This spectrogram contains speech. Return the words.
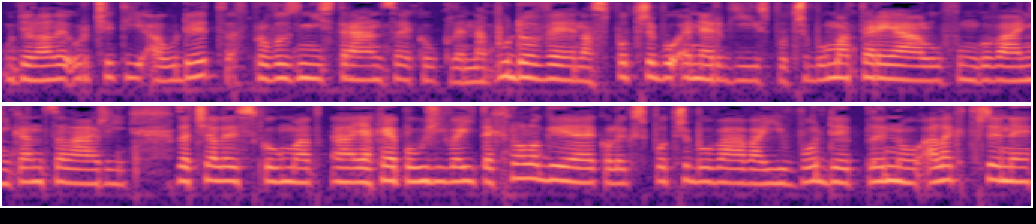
udělali určitý audit v provozní stránce, koukli na budovy, na spotřebu energií, spotřebu materiálů, fungování kanceláří, začali zkoumat, eh, jaké používají technologie, kolik spotřebovávají vody, plynu, elektřiny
